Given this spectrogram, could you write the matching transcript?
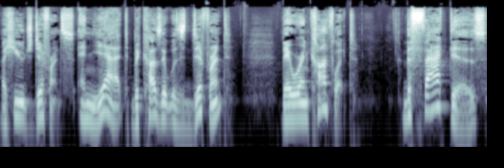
a huge difference. And yet, because it was different, they were in conflict. The fact is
